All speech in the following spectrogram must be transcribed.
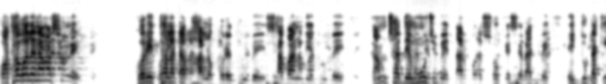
কথা বলেন আমার সঙ্গে। করির থালাটা ভালো করে ধুবে সাবান দিয়ে ধুবে গামছা দিয়ে মুছবে তারপরে শোকেসে রাখবে। এই দুটা কি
